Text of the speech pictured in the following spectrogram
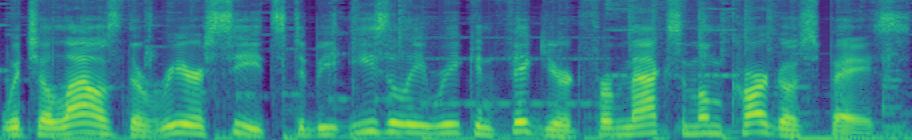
which allows the rear seats to be easily reconfigured for maximum cargo space.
